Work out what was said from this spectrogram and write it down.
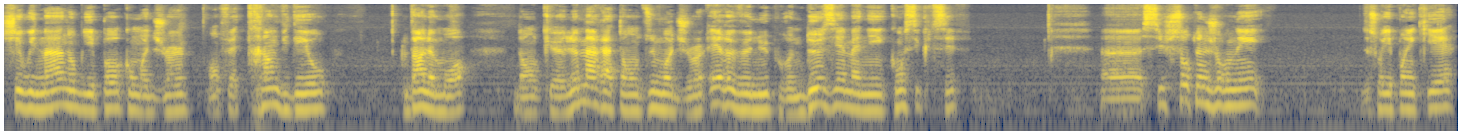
chez Winman. N'oubliez pas qu'au mois de juin, on fait 30 vidéos dans le mois. Donc, euh, le marathon du mois de juin est revenu pour une deuxième année consécutive. Euh, si je saute une journée, ne soyez pas inquiets,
